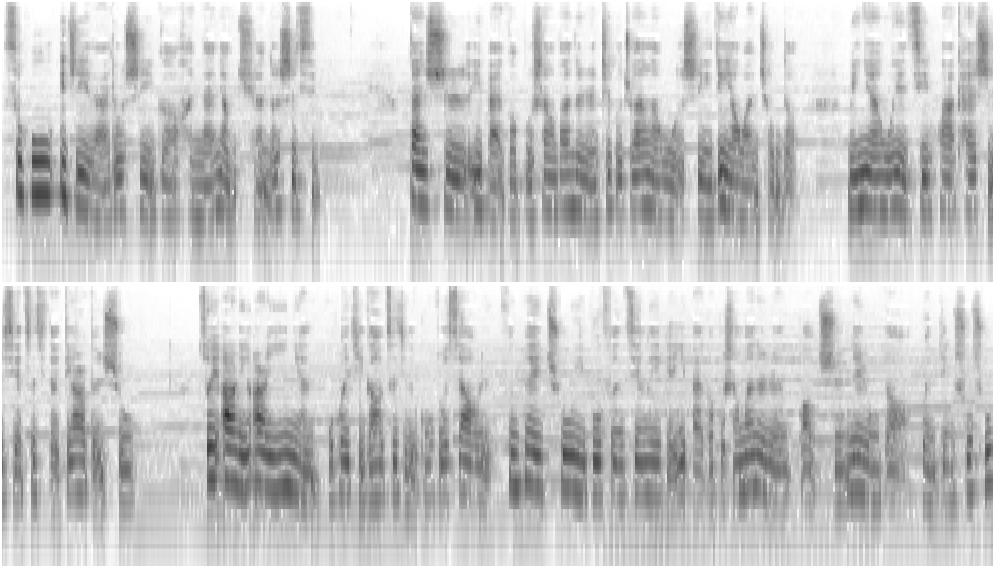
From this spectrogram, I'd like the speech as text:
似乎一直以来都是一个很难两全的事情。但是，一百个不上班的人这个专栏我是一定要完成的。明年我也计划开始写自己的第二本书。所以，二零二一年我会提高自己的工作效率，分配出一部分精力给一百个不上班的人，保持内容的稳定输出。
